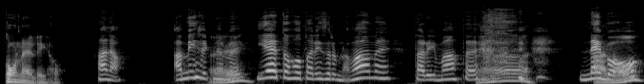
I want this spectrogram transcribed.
Connellyho. Ano. A my řekneme, Ej. je, toho tady zrovna máme, tady máte. Ah, nebo, ano.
